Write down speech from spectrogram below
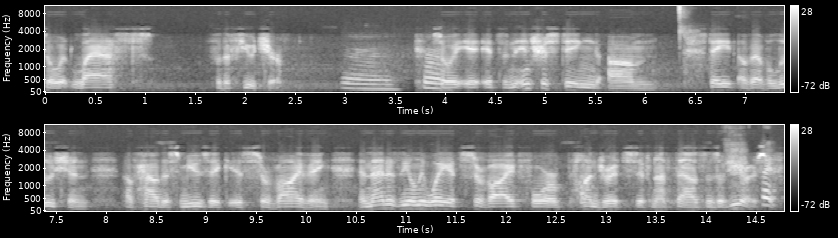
so it lasts for the future. Mm. So it, it's an interesting um, state of evolution of how this music is surviving, and that is the only way it's survived for hundreds, if not thousands, of years. But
